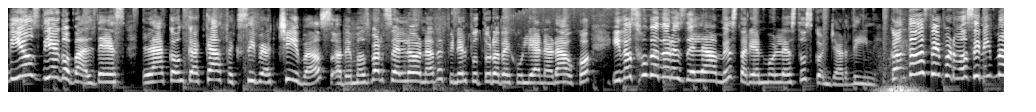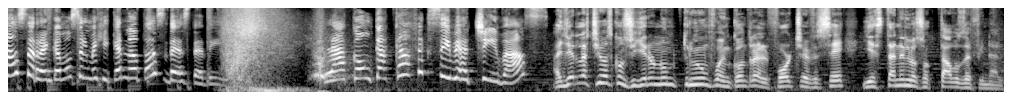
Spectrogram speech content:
Adiós Diego Valdés. La CONCACAF exhibe a Chivas. Además, Barcelona define el futuro de Julián Araujo. Y dos jugadores del AME estarían molestos con Jardín. Con toda esta información y más, arrancamos el Mexicanotas de este día. ¿La CONCACAF exhibe a Chivas? Ayer las Chivas consiguieron un triunfo en contra del Forge FC y están en los octavos de final.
